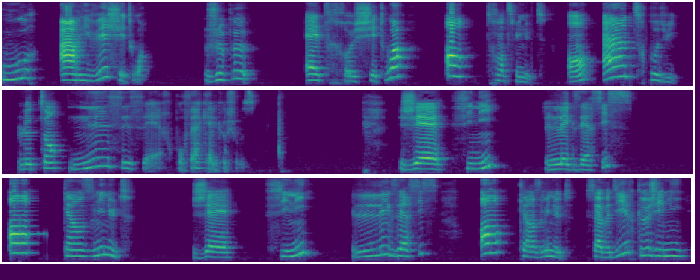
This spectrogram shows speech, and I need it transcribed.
pour arriver chez toi. Je peux être chez toi en 30 minutes. En introduit le temps nécessaire pour faire quelque chose. J'ai fini l'exercice en 15 minutes. J'ai fini l'exercice en 15 minutes. Ça veut dire que j'ai mis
